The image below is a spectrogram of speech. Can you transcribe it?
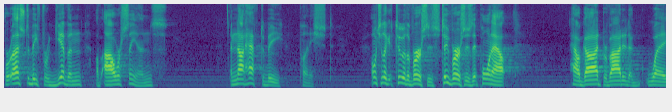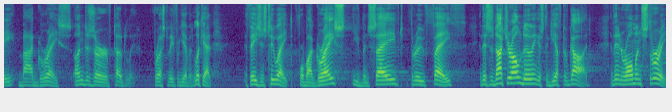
for us to be forgiven of our sins and not have to be punished. I want you to look at two of the verses, two verses that point out how God provided a way by grace, undeserved totally, for us to be forgiven. Look at it. Ephesians 2 8. For by grace you've been saved through faith. And this is not your own doing, it's the gift of God. And then in Romans 3.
